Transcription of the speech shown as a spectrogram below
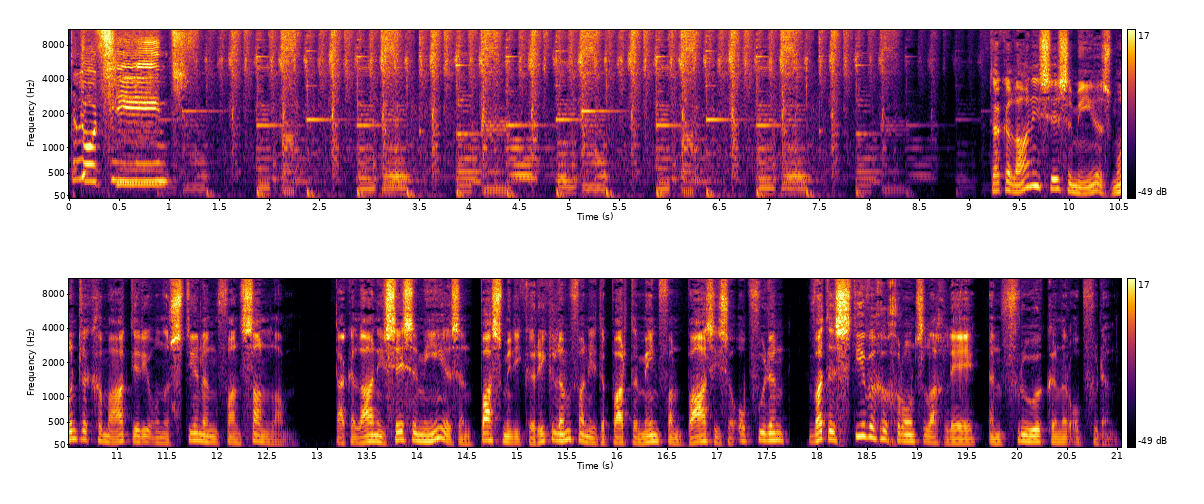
Totsiens. Takalani Sesemi is mondelik gemaak deur die ondersteuning van Sanlam. Takalani Sesemi is in pas met die kurrikulum van die departement van basiese opvoeding wat 'n stewige grondslag lê in vroeë kinderopvoeding.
